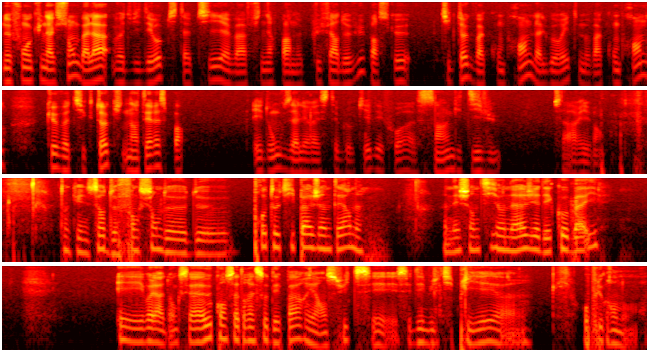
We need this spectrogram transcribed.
ne font aucune action, bah là, votre vidéo, petit à petit, elle va finir par ne plus faire de vues parce que TikTok va comprendre, l'algorithme va comprendre que votre TikTok n'intéresse pas. Et donc, vous allez rester bloqué des fois à 5, 10 vues. Ça arrive. Hein. Donc, il y a une sorte de fonction de, de prototypage interne, un échantillonnage, il y a des cobayes et voilà, donc c'est à eux qu'on s'adresse au départ et ensuite c'est démultiplié euh, au plus grand nombre.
